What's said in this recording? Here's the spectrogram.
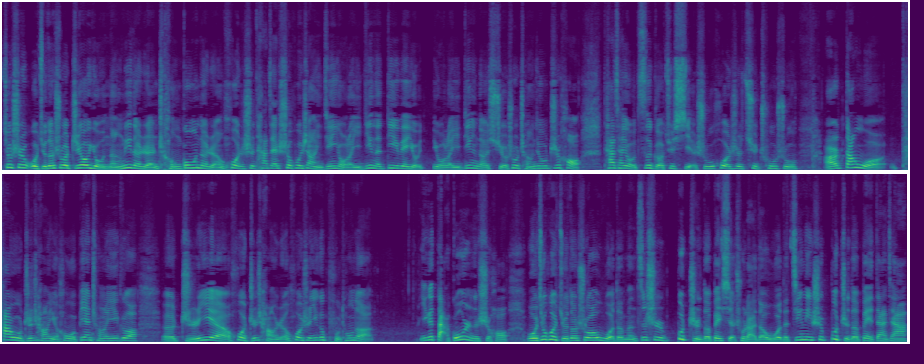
就是我觉得说，只有有能力的人、成功的人，或者是他在社会上已经有了一定的地位、有有了一定的学术成就之后，他才有资格去写书或者是去出书。而当我踏入职场以后，我变成了一个呃职业或职场人，或是一个普通的。一个打工人的时候，我就会觉得说，我的文字是不值得被写出来的，我的经历是不值得被大家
